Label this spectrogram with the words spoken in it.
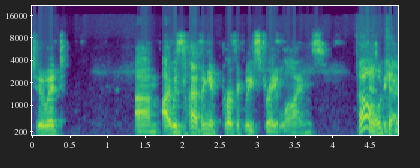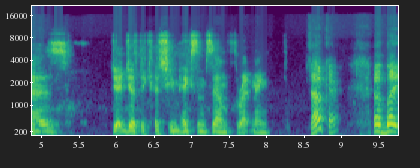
to it. Um, I was laughing at perfectly straight lines Oh, just okay, because j- just because she makes them sound threatening. okay. Uh, but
